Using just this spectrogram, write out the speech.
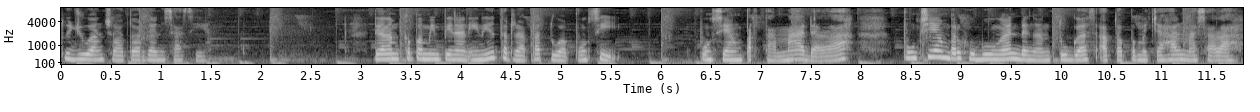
tujuan suatu organisasi. Dalam kepemimpinan ini terdapat dua fungsi, Fungsi yang pertama adalah fungsi yang berhubungan dengan tugas atau pemecahan masalah,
